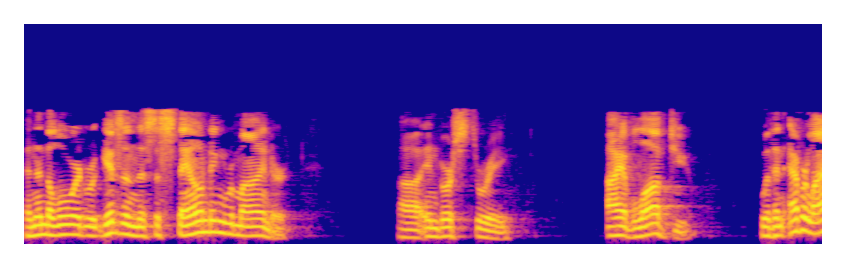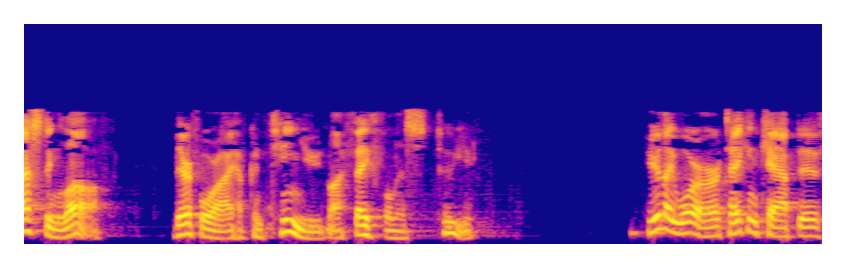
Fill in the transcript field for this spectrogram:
And then the Lord gives them this astounding reminder uh, in verse 3 I have loved you with an everlasting love. Therefore, I have continued my faithfulness to you. Here they were, taken captive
